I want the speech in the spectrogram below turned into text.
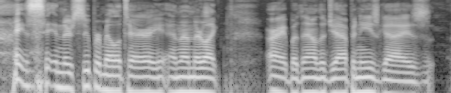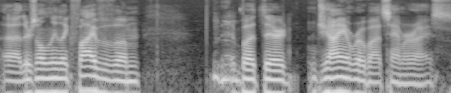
guys in they're super military and then they're like all right, but now the Japanese guys uh, there's only like 5 of them Mhm. but they're giant robot samurais.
